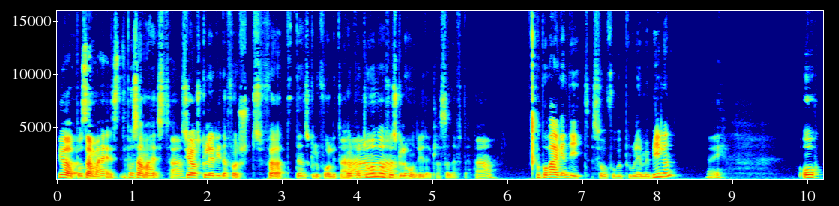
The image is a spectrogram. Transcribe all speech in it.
Ja, på samma häst. på samma häst. Ja. Så jag skulle rida först för att den skulle få lite självförtroende och så Ah. skulle hon rida klassen efter. Ja. Och på vägen dit så får vi problem med bilen. Nej. Och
